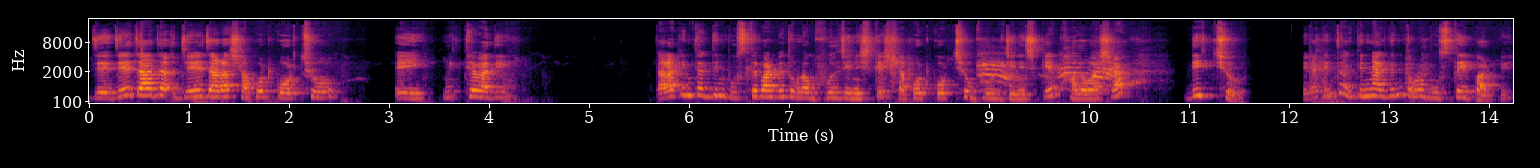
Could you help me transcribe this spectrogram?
যে যে যা, যা- যারা সাপোর্ট করছ এই মিথ্যেবাদী, তারা কিন্তু একদিন বুঝতে পারবে তোমরা ভুল জিনিসকে সাপোর্ট করছ, ভুল জিনিসকে ভালোবাসা দিচ্ছ। এটা কিন্তু একদিন না একদিন তোমরা বুঝতেই পারবে।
